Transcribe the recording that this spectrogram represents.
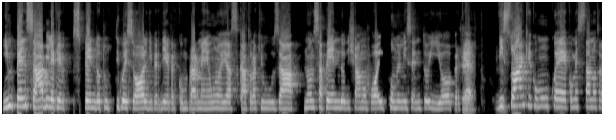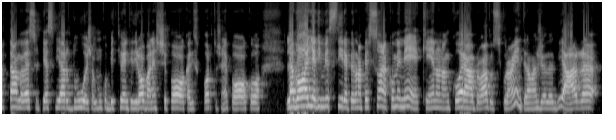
Impensabile che spendo tutti quei soldi per dire per comprarmene uno io a scatola chiusa, non sapendo, diciamo, poi come mi sento io, perché certo. visto anche comunque come stanno trattando adesso il PSVR 2, cioè comunque obiettivamente di roba ne esce poca, di supporto ce n'è poco, la voglia di investire per una persona come me che non ha ancora provato sicuramente la magia del VR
